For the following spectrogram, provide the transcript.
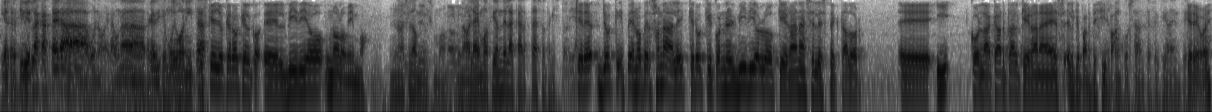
y el recibir la carta era, bueno, era una tradición muy bonita. Es que yo creo que el, co- el vídeo no lo mismo. No es lo mismo. No, la emoción de la carta es otra historia. yo, en lo personal, eh, creo que con el vídeo lo que gana es el espectador eh, y con la carta el que gana es el que participa. El concursante, efectivamente. Creo, ¿eh?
